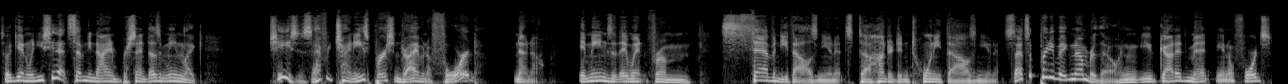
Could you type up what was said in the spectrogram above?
So again, when you see that 79%, it doesn't mean like, Jesus, every Chinese person driving a Ford? No, no. It means that they went from 70,000 units to 120,000 units. That's a pretty big number, though. And you've got to admit, you know, Ford's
